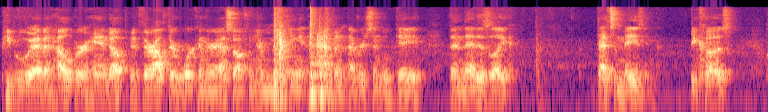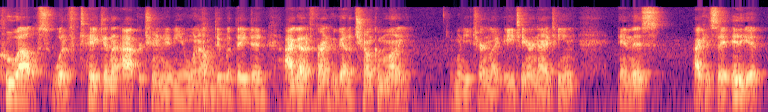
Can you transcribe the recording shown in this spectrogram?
people who have a help or a hand up, if they're out there working their ass off and they're making it happen every single day, then that is like that's amazing because who else would have taken the opportunity and went out and did what they did? I got a friend who got a chunk of money when he turned like 18 or 19, and this, I could say idiot,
